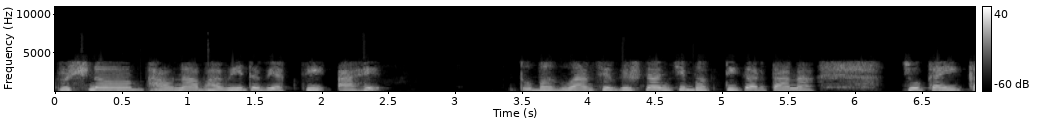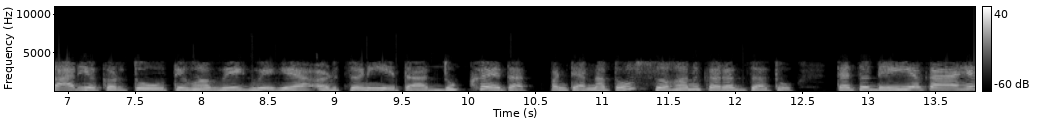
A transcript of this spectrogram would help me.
कृष्ण भावना भावित व्यक्ती आहे. तो भगवान श्रीकृष्णांची भक्ती करताना जो काही कार्य करतो तेव्हा वेगवेगळ्या अडचणी येतात दुःख येतात पण त्यांना तो सहन करत जातो. त्याचं ध्येय काय आहे?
